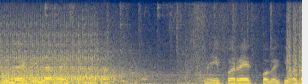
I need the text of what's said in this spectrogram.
ಬುಲೆಟ್ ಇಲ್ಲ ಗೈಸ್ ನನ್ನ ಹತ್ರ ಸ್ನೈಪರೇ ಎತ್ಕೋಬೇಕು ಇವಾಗ.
